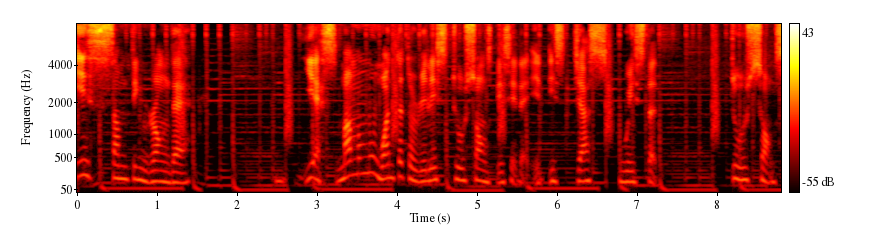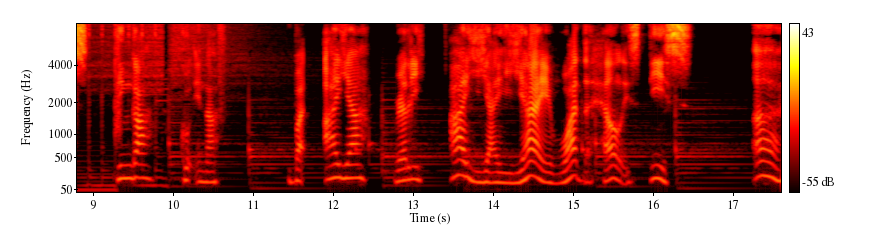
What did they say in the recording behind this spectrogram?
is something wrong there. Yes, Mamamoo wanted to release two songs. They said that it is just wasted. Two songs. Dingga, good enough. But Aya, really? Ay ay ay, what the hell is this? Uh,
